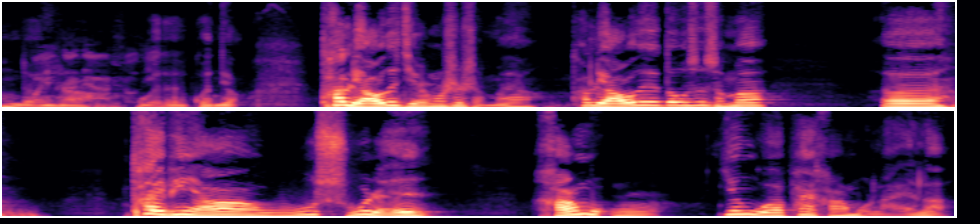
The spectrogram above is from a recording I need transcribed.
你等一下啊，我给他关掉。他聊的节目是什么呀？他聊的都是什么？呃，太平洋无熟人，航母，英国派航母来了。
